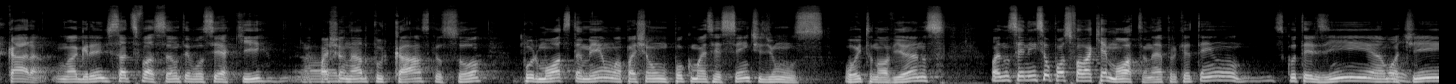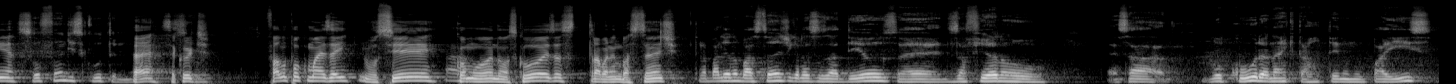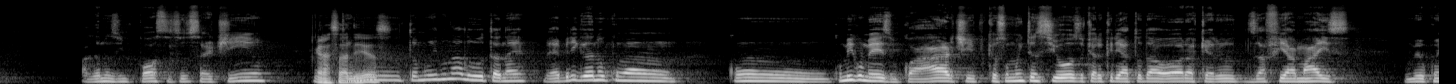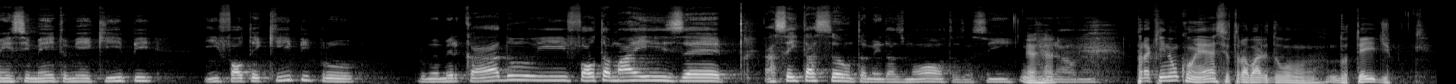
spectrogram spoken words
Cara, uma grande satisfação ter você aqui. Da apaixonado por carros que eu sou. Por motos também, uma paixão um pouco mais recente, de uns 8, 9 anos. Mas não sei nem se eu posso falar que é moto, né? Porque eu tenho scooterzinha, motinha. Sou fã de scooter. mano. É, você curte? Fala um pouco mais aí de você, como andam as coisas, trabalhando bastante. Trabalhando bastante, graças a Deus. é, desafiando essa loucura né, que tá tendo no país. Pagando os impostos tudo certinho. Graças a Deus. Estamos indo na luta, né? É brigando com, com comigo mesmo, com a arte, porque eu sou muito ansioso, quero criar toda hora, quero desafiar mais o meu conhecimento, minha equipe, e falta equipe pro, pro meu mercado e falta mais é, aceitação também das motos, assim, em Aham. geral, né? Para quem não conhece o trabalho do, do Teide,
